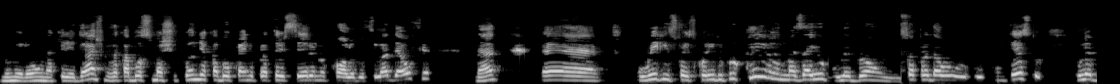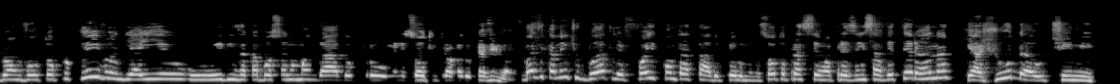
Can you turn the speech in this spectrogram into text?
número um naquele draft, mas acabou se machucando e acabou caindo para terceiro no colo do Philadelphia, né? É, o Wiggins foi escolhido para o Cleveland, mas aí o LeBron, só para dar o, o, contexto, o LeBron voltou para o Cleveland e aí o, o, Wiggins acabou sendo mandado para o Minnesota em troca do Kevin Love. Basicamente, o Butler foi contratado pelo Minnesota para ser uma presença veterana que ajuda o time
